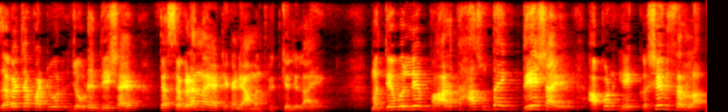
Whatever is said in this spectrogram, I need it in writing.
जगाच्या पाठीवर जेवढे देश आहेत त्या सगळ्यांना या ठिकाणी आमंत्रित केलेलं आहे. मग ते बोलले भारत हा सुद्धा एक देश आहे. आपण हे कसे विसरला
